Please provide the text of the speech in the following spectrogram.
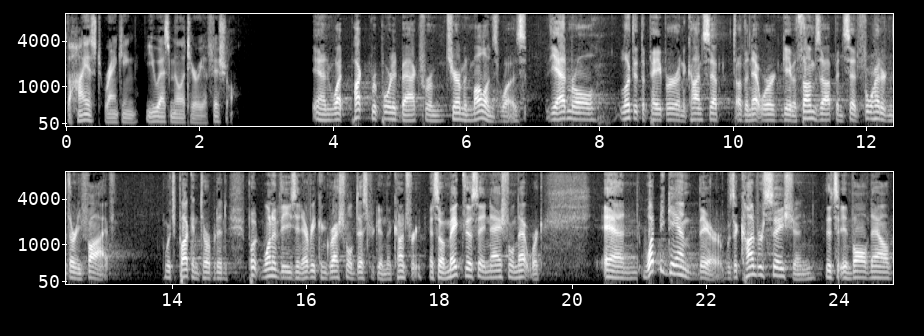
the highest ranking U.S. military official. And what Puck reported back from Chairman Mullins was the admiral looked at the paper and the concept of the network, gave a thumbs up, and said 435 which Puck interpreted, put one of these in every congressional district in the country. And so make this a national network. And what began there was a conversation that's involved now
